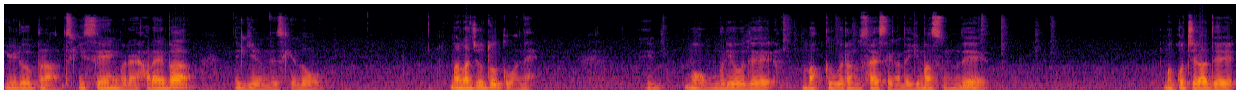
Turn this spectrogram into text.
有料プラン月1,000円ぐらい払えばできるんですけどまあ、ラジオトークはねもう無料でバックグラウンド再生ができますんで、まあ、こちらで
